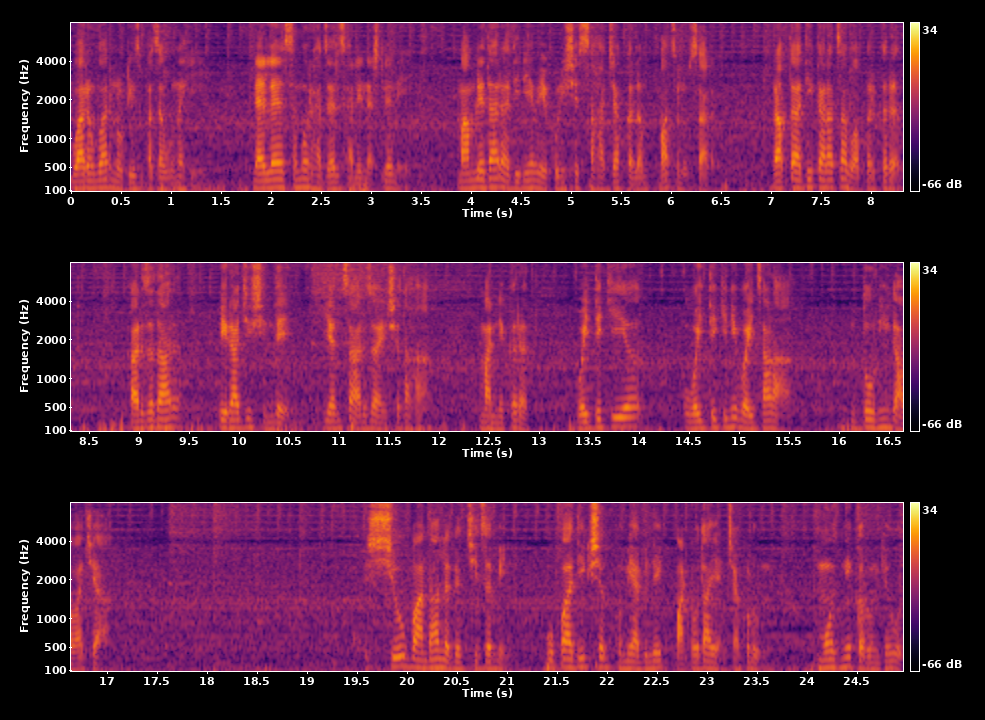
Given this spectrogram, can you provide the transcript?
वारंवार नोटीस बजावूनही न्यायालयासमोर हजर झाले नसल्याने मामलेदार अधिनियम एकोणीसशे सहाच्या कलम पाचनुसार प्राप्त अधिकाराचा वापर करत अर्जदार पिराजी शिंदे यांचा अर्ज अंशतः मान्य करत वैद्यकीय वैद्यकिनी वैजाळा दोन्ही गावाच्या शिवबांधालगतची जमीन उपाधीक्षक भूमी अभिलेख पाटोदा यांच्याकडून मोजणी करून घेऊन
